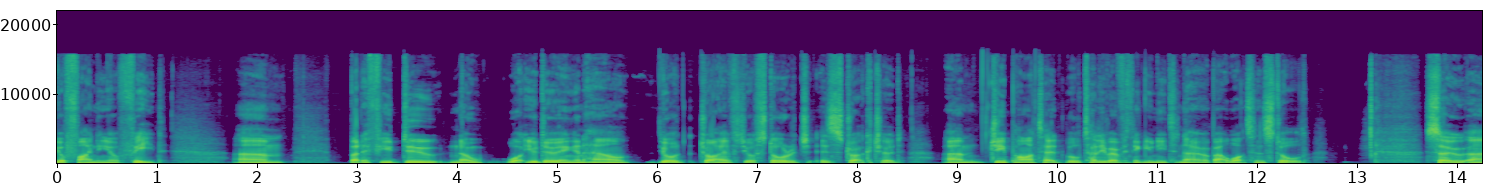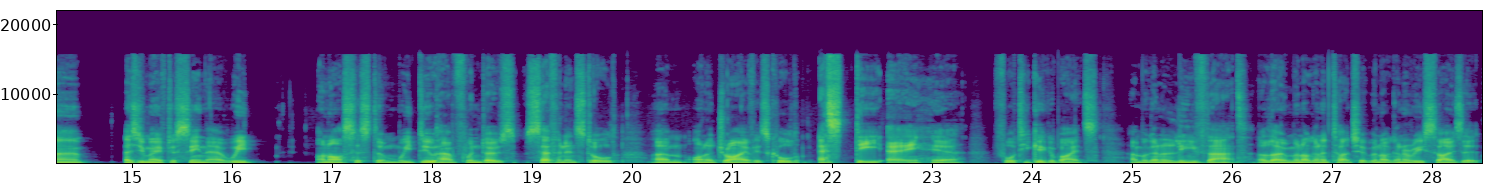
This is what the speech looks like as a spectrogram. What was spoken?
are finding your feet. Um, but if you do know what you're doing and how your drives, your storage is structured, um, gparted will tell you everything you need to know about what's installed. So, uh, as you may have just seen there, we on our system we do have Windows 7 installed um, on a drive. It's called SDA here, 40 gigabytes. And we're going to leave that alone. We're not going to touch it. We're not going to resize it.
